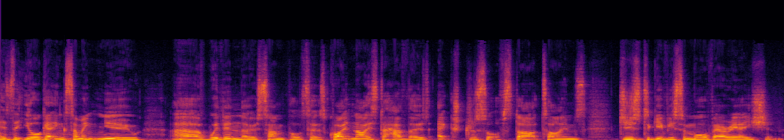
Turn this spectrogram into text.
is that you're getting something new uh, within those samples. So it's quite nice to have those extra sort of start times just to give you some more variation.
